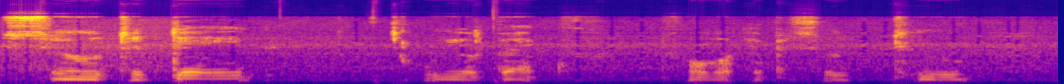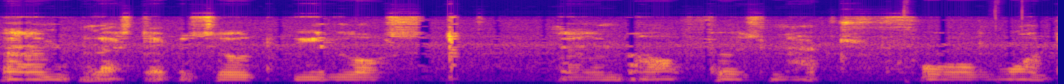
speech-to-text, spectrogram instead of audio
So today we are back for episode 2. Um, last episode we lost um, our first match 4-1.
